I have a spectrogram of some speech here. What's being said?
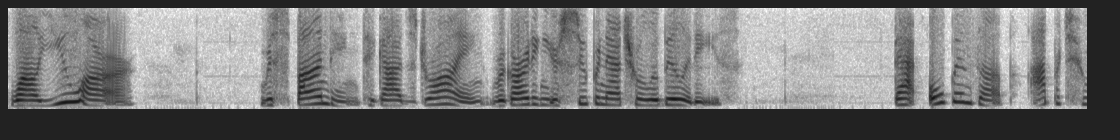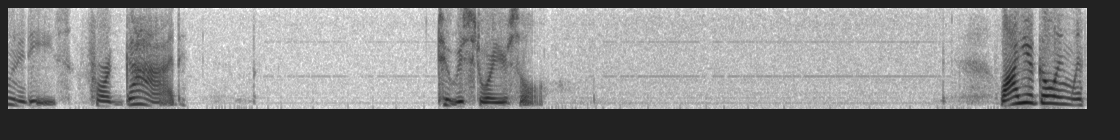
while you are responding to god's drawing regarding your supernatural abilities that opens up opportunities for god to restore your soul. While you're going with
